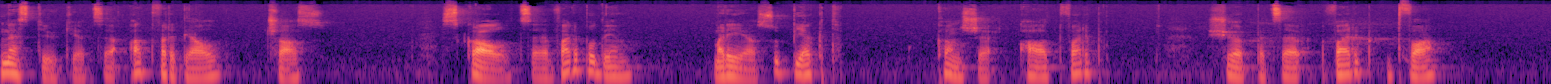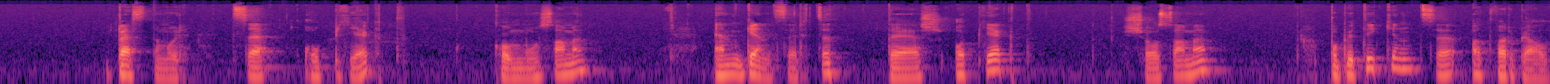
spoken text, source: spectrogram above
Нестюки це адвербіал час. Скал це верб 1. Марія суб'єкт. Канше адверб. Шопе це верб 2. Бестемур це об'єкт. Кому саме? Енгенсер це теж об'єкт. Що саме? Попитикен це адвербіал.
